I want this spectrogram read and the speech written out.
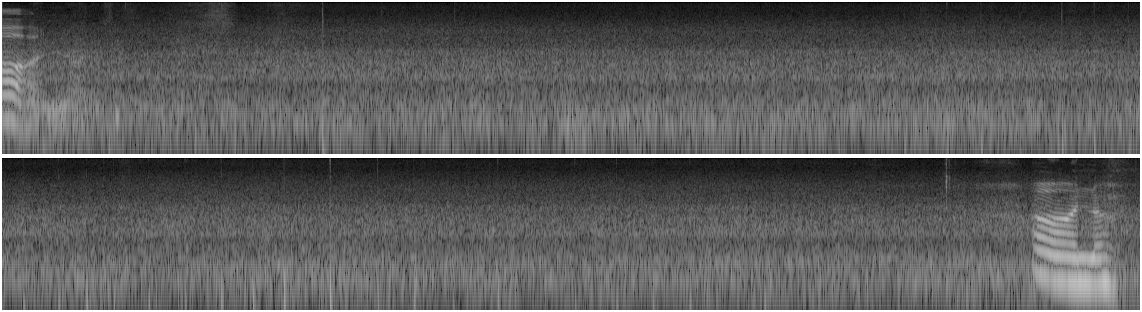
Oh no. Oh no.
